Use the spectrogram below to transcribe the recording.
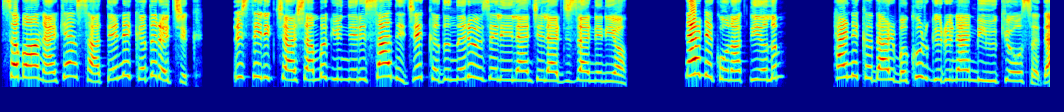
sabahın erken saatlerine kadar açık. Üstelik çarşamba günleri sadece kadınlara özel eğlenceler düzenleniyor. Nerede konaklayalım? Her ne kadar vakur görünen bir ülke olsa da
